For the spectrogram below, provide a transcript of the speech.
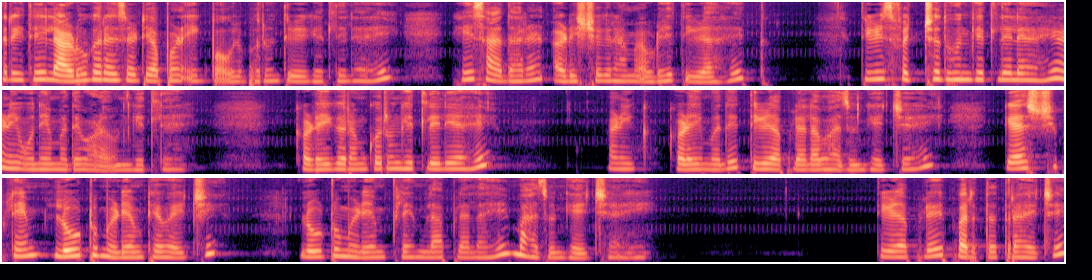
तर इथे लाडू करायसाठी आपण एक बाऊल भरून तीळ घेतलेले आहे. हे साधारण अडीचशे ग्रॅम एवढे तीळ आहेत. तीळ स्वच्छ धुवून घेतलेले आहे आणि उन्हेमध्ये वाळवून घेतले आहे. कढई गरम करून घेतलेली आहे आणि कढईमध्ये तीळ आपल्याला भाजून घ्यायचे आहे. गॅसची फ्लेम लो टू मिडियम ठेवायची. लो टू मिडियम फ्लेमला आपल्याला हे भाजून घ्यायचे आहे. तीळ आपले परतत राहायचे.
